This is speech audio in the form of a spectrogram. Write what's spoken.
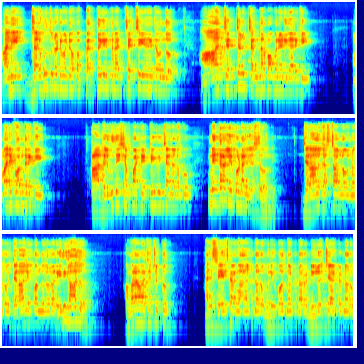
అని జరుగుతున్నటువంటి ఒక పెద్ద ఎత్తున చర్చ ఏదైతే ఉందో ఆ చర్చను చంద్రబాబు నాయుడు గారికి మరికొందరికి ఆ తెలుగుదేశం పార్టీ టీవీ ఛానళ్ళకు నిద్ర లేకుండా చేస్తూ ఉంది. జనాలు కష్టాల్లో ఉన్నారు జనాలు ఇబ్బందులు ఉన్నారు. ఇది కాదు. అమరావతి చుట్టూ అది శ్రేయస్కరం కాదంటున్నారు మునిగిపోతున్నట్టున్నారు నీళ్ళు వచ్చాయంటున్నారు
